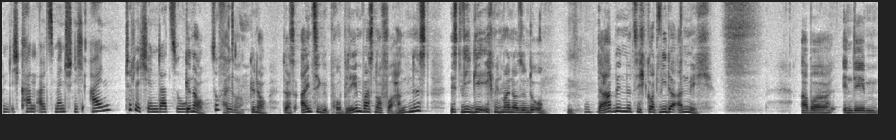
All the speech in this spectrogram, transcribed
Und ich kann als Mensch nicht ein Tüttelchen dazu genau, zufügen. Alter, genau. Das einzige Problem, was noch vorhanden ist, ist, wie gehe ich mit meiner Sünde um? Da bindet sich Gott wieder an mich. Aber in dem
